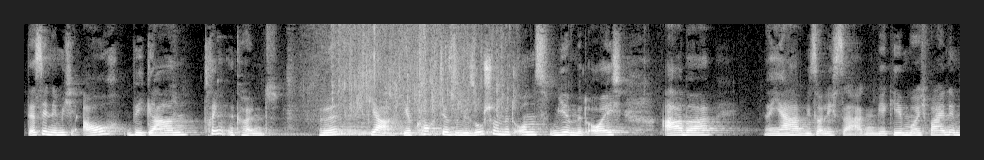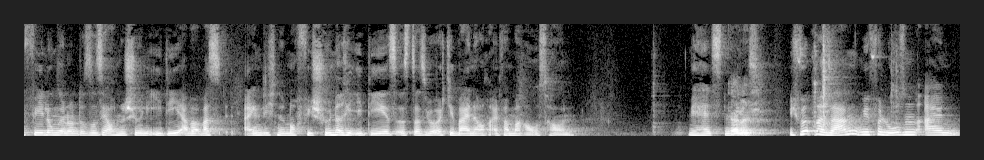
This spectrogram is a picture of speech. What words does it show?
dass ihr nämlich auch vegan trinken könnt. Ja, ihr kocht ja sowieso schon mit uns, wir mit euch, aber naja, wie soll ich sagen, wir geben euch Weinempfehlungen und das ist ja auch eine schöne Idee, aber was eigentlich eine noch viel schönere Idee ist, ist, dass wir euch die Weine auch einfach mal raushauen. Wie hältst du Ehrlich? Ich würde mal sagen, wir verlosen ein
